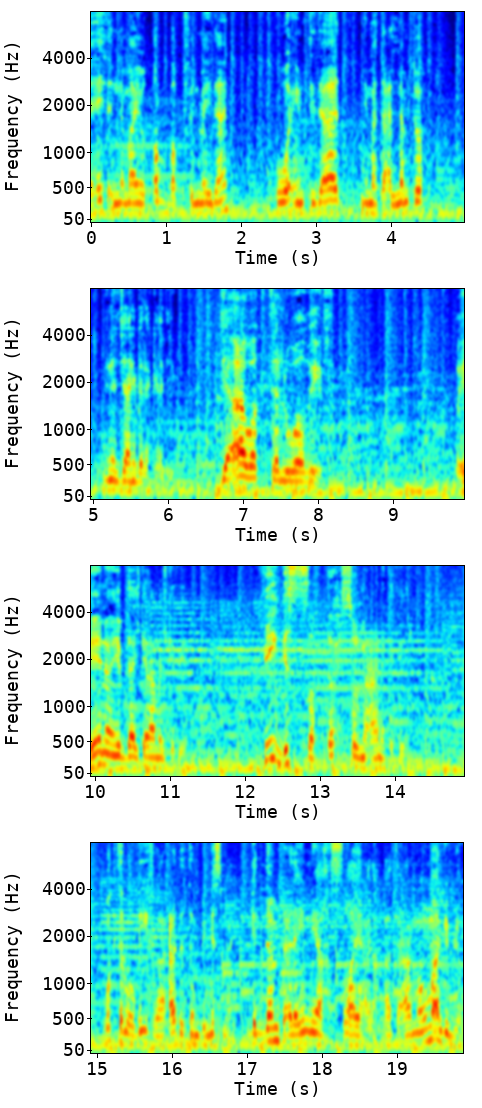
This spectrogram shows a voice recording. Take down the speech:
بحيث أن ما يطبق في الميدان هو امتداد لما تعلمته من الجانب الأكاديمي. جاء وقت الوظيفة. وهنا يبدأ الكلام الكثير. في قصة بتحصل معانا كثير. وقت الوظيفة عادة بنسمع قدمت على إني أخصائي علاقات عامة وما قبلوا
